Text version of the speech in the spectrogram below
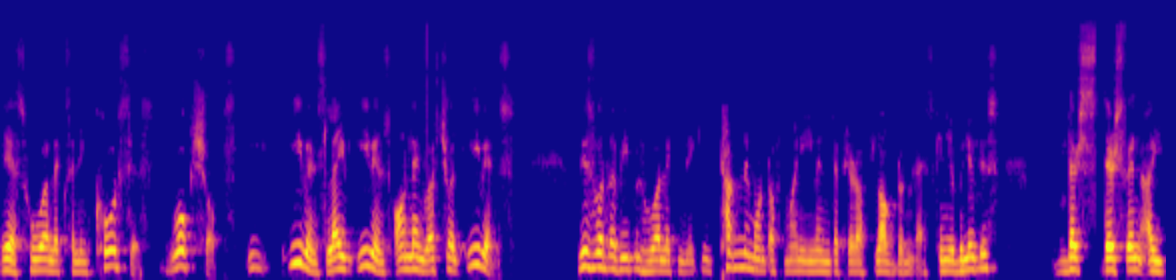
Yes who are like selling courses workshops e- events live events online virtual events. These were the people who are like making ton amount of money even in the period of lockdown guys. Can you believe this? That's that's when i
